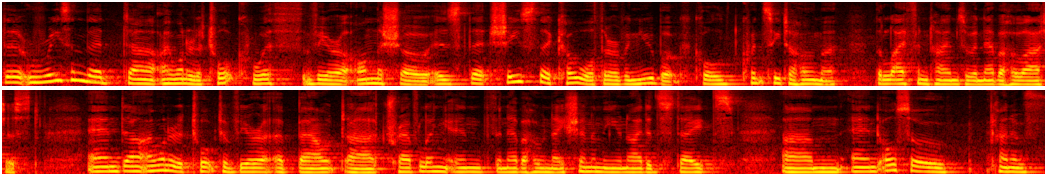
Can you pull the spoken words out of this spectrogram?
The reason that uh, I wanted to talk with Vera on the show is that she's the co author of a new book called Quincy Tahoma The Life and Times of a Navajo Artist. And uh, I wanted to talk to Vera about uh, traveling in the Navajo Nation in the United States um, and also kind of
